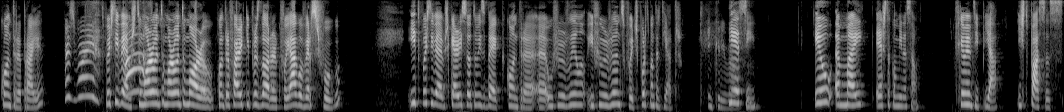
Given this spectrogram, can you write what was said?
contra praia. Pois foi. Depois tivemos Tomorrow and Tomorrow and Tomorrow contra Firekeeper's Daughter, que foi água versus fogo. E depois tivemos Carrie Soto is Back contra uh, o If You Were Villain- If You Were Villains, que foi desporto contra teatro. Incrível. E é assim, eu amei esta combinação. Fiquei mesmo tipo, já, isto passa-se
